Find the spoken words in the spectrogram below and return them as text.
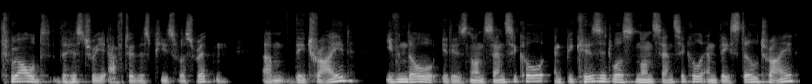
throughout the history after this piece was written. Um, they tried, even though it is nonsensical. And because it was nonsensical and they still tried,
